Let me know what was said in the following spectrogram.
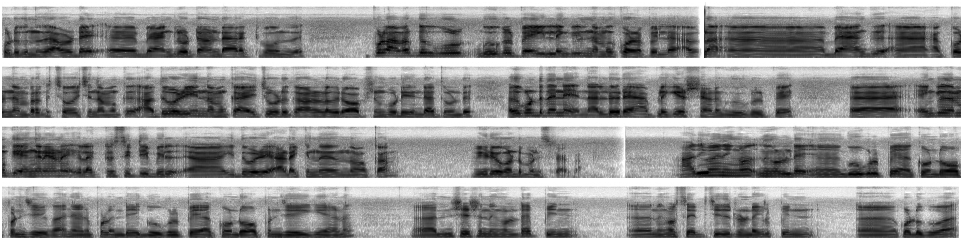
കൊടുക്കുന്നത് അവരുടെ ബാങ്കിലോട്ടാണ് ഡയറക്റ്റ് പോകുന്നത്. ഇപ്പോൾ അവർക്ക് ഗൂഗിൾ പേ ഇല്ലെങ്കിൽ നമുക്ക് കുഴപ്പമില്ല. അവരുടെ ബാങ്ക് അക്കൗണ്ട് നമ്പറൊക്കെ ചോദിച്ച് നമുക്ക് അതുവഴിയും നമുക്ക് അയച്ചു കൊടുക്കാനുള്ള ഒരു ഓപ്ഷൻ കൂടി ഇതിന്റെ അകത്തുണ്ട്. അതുകൊണ്ട് തന്നെ നല്ലൊരു ആപ്ലിക്കേഷനാണ് ഗൂഗിൾ പേ. എങ്കിൽ നമുക്ക് എങ്ങനെയാണ് ഇലക്ട്രിസിറ്റി ബിൽ ഇതുവഴി അടയ്ക്കുന്നതെന്ന് നോക്കാം. വീഡിയോ കൊണ്ട് മനസ്സിലാക്കാം. ആദ്യമായി നിങ്ങൾ നിങ്ങളുടെ ഗൂഗിൾ പേ അക്കൗണ്ട് ഓപ്പൺ ചെയ്യുക. ഞാനിപ്പോൾ എന്റെ ഗൂഗിൾ പേ അക്കൗണ്ട് ഓപ്പൺ ചെയ്യുകയാണ്. അതിനുശേഷം നിങ്ങളുടെ പിൻ നിങ്ങൾ സെറ്റ് ചെയ്തിട്ടുണ്ടെങ്കിൽ പിൻ കൊടുക്കുക.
